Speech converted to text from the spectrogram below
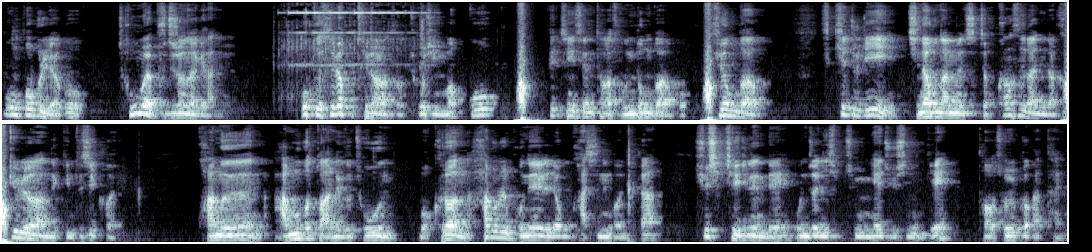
뽕 뽑으려고 정말 부지런하게 다녀요. 꼭또 새벽부터 일어나서 조식 먹고 피트니스 센터 가서 운동도 하고 수영도 하고 스케줄이 지나고 나면 진짜 호캉스가 아니라 급기 훈련하는 느낌 드실 거예요. 괌은 아무것도 안 해도 좋은 뭐 그런 하루를 보내려고 가시는 거니까 휴식 즐기는데 온전히 집중해 주시는 게 더 좋을 것 같아요.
